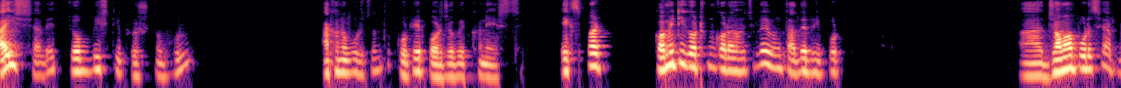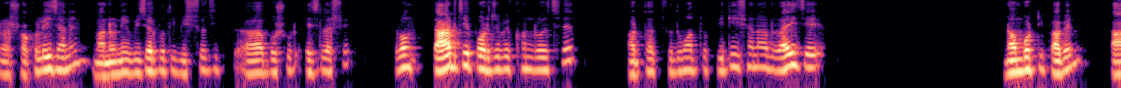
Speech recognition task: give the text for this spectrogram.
বাইশ সালে চব্বিশটি প্রশ্ন ভুল এখনও পর্যন্ত কোর্টের পর্যবেক্ষণে এসছে। এক্সপার্ট কমিটি গঠন করা হয়েছিল এবং তাদের রিপোর্ট জমা পড়েছে, আপনারা সকলেই জানেন। মাননীয় বিচারপতি বিশ্বজিৎ বসুর এজলাসে এবং তার যে পর্যবেক্ষণ রয়েছে অর্থাৎ শুধুমাত্র পিটিশনাররাই যে নম্বরটি পাবেন তা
